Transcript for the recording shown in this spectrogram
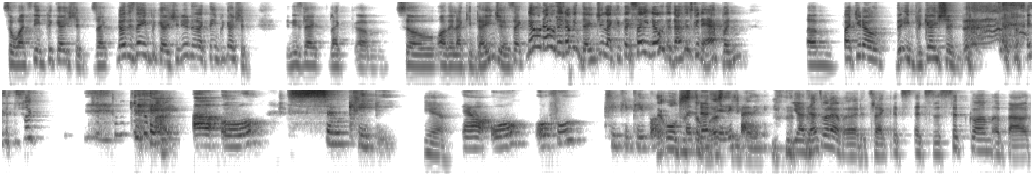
so what's the implication? It's like, no, there's no implication. You know, like the implication. And he's like, like, um, so are they like in danger? It's like, no, no, they're not in danger. Like if they say no, then nothing's gonna happen. Um, but you know, the implication. it's like, they are all so creepy. yeah. They are all awful, creepy people. They're all just but the worst really people. funny. yeah, that's what I've heard. It's like it's it's a sitcom about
